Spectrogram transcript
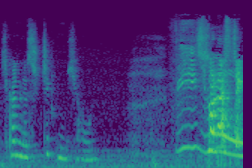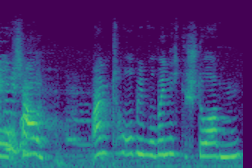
Ich kann das Chicken nicht hauen. Wieso? Ich kann das Chicken nicht hauen. Mann, Tobi, wo bin ich gestorben?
